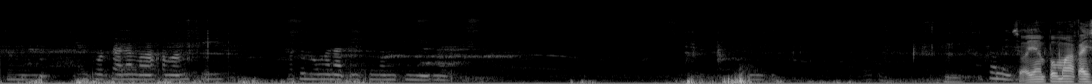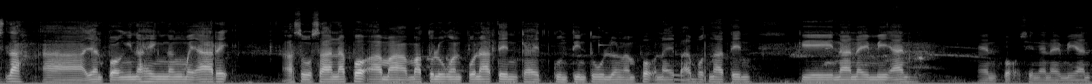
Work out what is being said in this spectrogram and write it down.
So, yun po sana mga kamamsi, matulungan natin si Ma'am Sumi. Ikaw na So ayan po mga kaisla, Ah, ayan po ang inahing ng may-ari. Ah, so sana po ma- matulungan po natin kahit kunting tulong lang po na ipaabot natin kay Nanay Mian. Ayan po si Nanay Mian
